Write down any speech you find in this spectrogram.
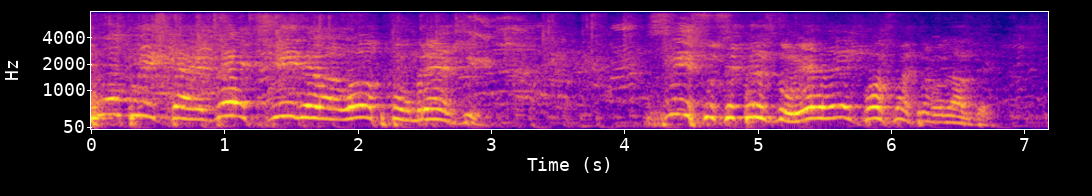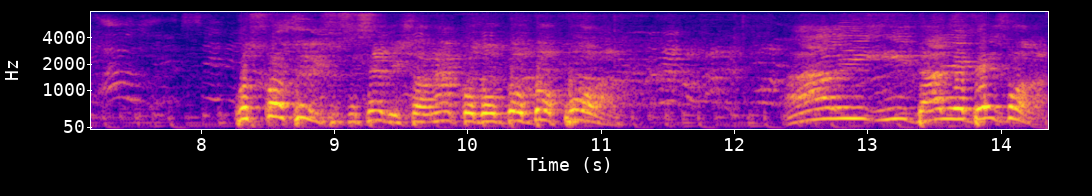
Publika je već vidjela loptu u mreži. Svi su se trznuli, evo da ih posmatram odavde. Poskočili su se sedišta onako do, do, do pola. Ali i dalje bez gola.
